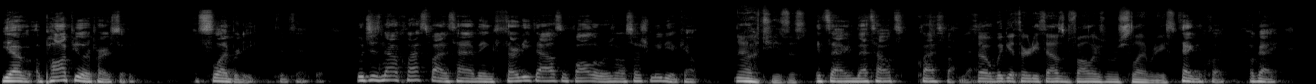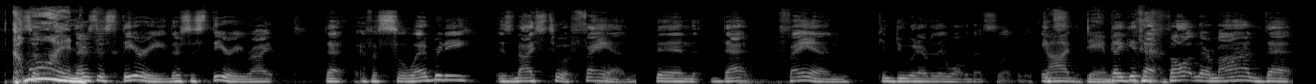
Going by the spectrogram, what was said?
you have a popular person, a celebrity, for example, which is now classified as having thirty thousand followers on a social media account. Oh Jesus. It's that's how it's classified now. So we get thirty thousand followers. We're celebrities. technically, okay. Come So on. There's this theory. There's this theory, right? That if a celebrity is nice to a fan, then that fan can do whatever they want with that celebrity. It's- God damn it. They get that thought in their mind that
